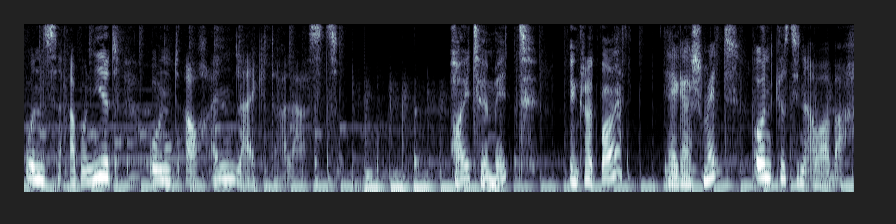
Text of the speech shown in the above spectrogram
uns abonniert und auch einen Like da lasst. Heute mit Ingrid Wolf, Helga Schmidt und Christine Auerbach.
